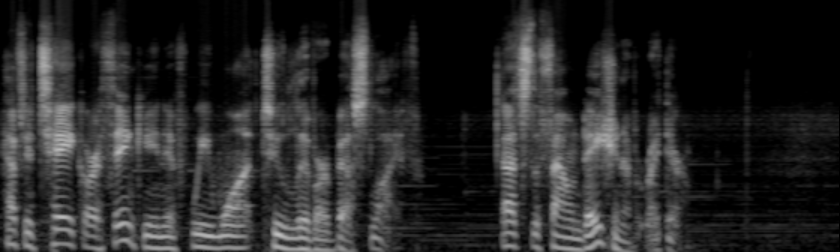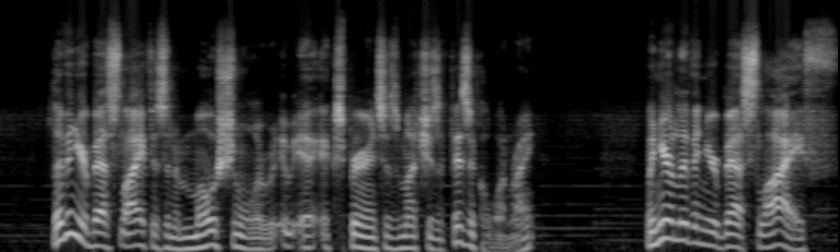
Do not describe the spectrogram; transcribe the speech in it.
have to take our thinking if we want to live our best life. That's the foundation of it right there. Living your best life is an emotional experience as much as a physical one, right? When you're living your best life,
